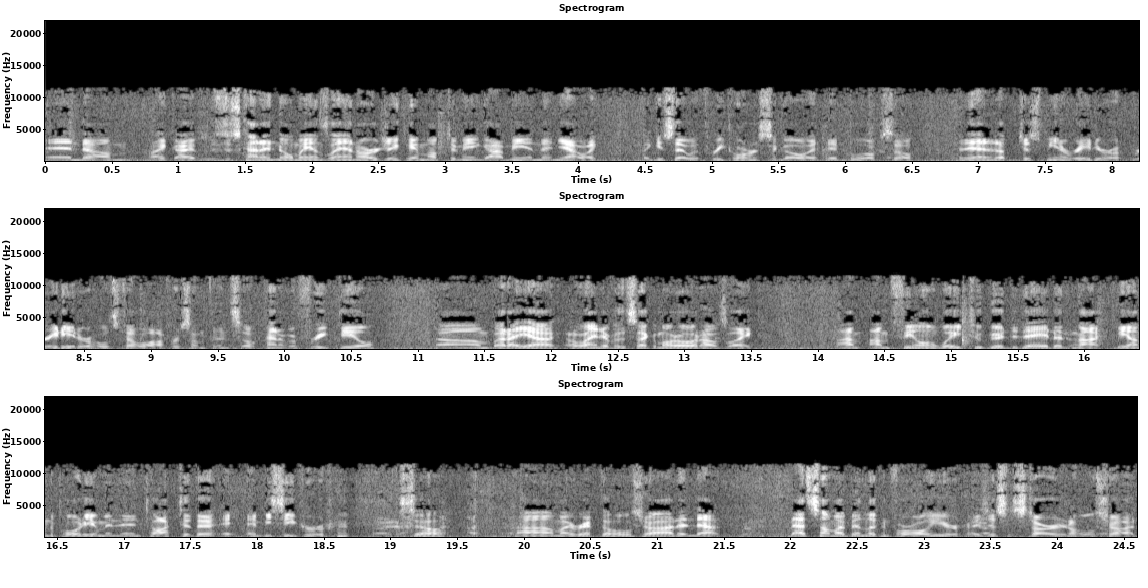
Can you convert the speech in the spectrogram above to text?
And, um, like, I was just kind of no man's land. RJ came up to me and got me, and then, yeah, like like you said, with three corners to go, it, it blew up. So, and it ended up just being a radiator, radiator hose fell off or something, so kind of a freak deal. Um, but I, yeah, I lined up for the second moto, and I was like, I'm, I'm feeling way too good today to not be on the podium and, and talk to the NBC crew. so um, I ripped the hole shot, and that that's something I've been looking for all year. It's just a start and a hole shot,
